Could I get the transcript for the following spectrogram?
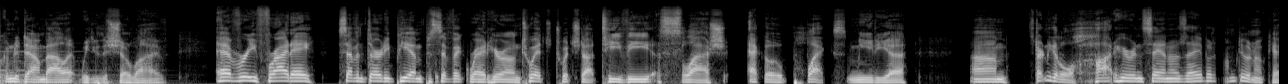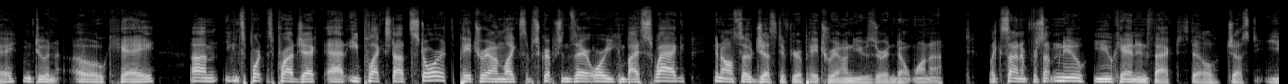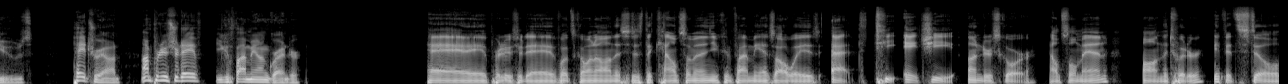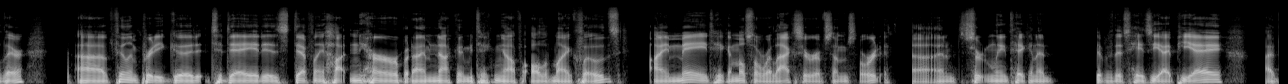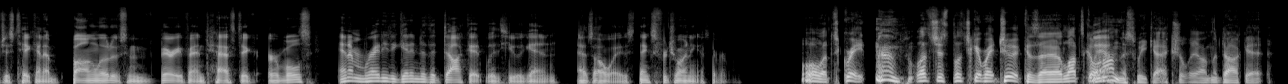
Welcome to Down Ballot. We do the show live every Friday, 7.30 p.m. Pacific, right here on Twitch, twitch.tv slash Echoplex Media. Um, starting to get a little hot here in San Jose, but I'm doing okay. I'm doing okay. Um, you can support this project at eplex.store. It's Patreon like subscriptions there, or you can buy swag. You can also just, if you're a Patreon user and don't want to like sign up for something new, you can in fact still just use Patreon. I'm producer Dave. You can find me on Grindr. Hey, producer Dave, what's going on? This is the Councilman. You can find me as always at THE underscore Councilman on the Twitter, if it's still there. Uh, feeling pretty good today. It is definitely hot in here, but I'm not going to be taking off all of my clothes. I may take a muscle relaxer of some sort. Uh, I'm certainly taking a sip of this hazy IPA. I've just taken a bong load of some very fantastic herbals, and I'm ready to get into the docket with you again, as always. Thanks for joining us, everyone. Well, that's great. let's just let's get right to it because uh, lots going Yeah. on this week actually on the docket.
